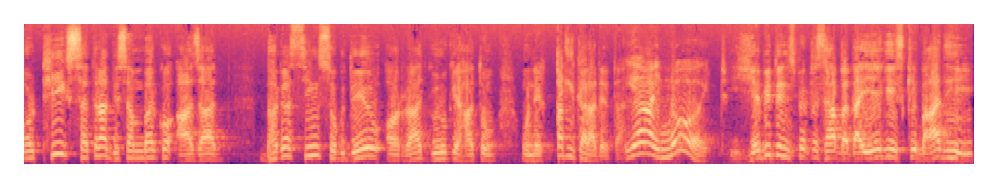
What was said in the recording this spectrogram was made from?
और ठीक 17 दिसंबर को आज़ाद भगत सिंह सुखदेव और राजगुरु के हाथों उन्हें कत्ल करा देता है। या आई नो इट ये भी तो इंस्पेक्टर साहब बताइए कि इसके बाद ही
